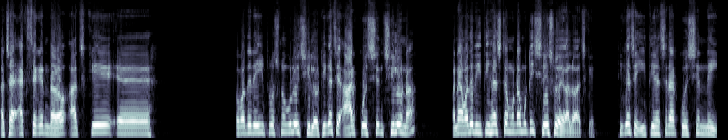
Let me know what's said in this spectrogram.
আচ্ছা এক সেকেন্ড দাঁড়াও। আজকে তোমাদের এই প্রশ্নগুলোই ছিল, ঠিক আছে? আর কোয়েশ্চেন ছিল না। মানে আমাদের ইতিহাসটা মোটামুটি শেষ হয়ে গেল আজকে, ঠিক আছে? ইতিহাসের আর কোয়েশ্চেন নেই।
